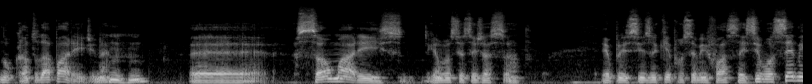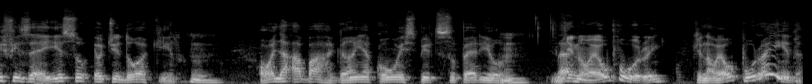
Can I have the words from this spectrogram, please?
No canto da parede, né? Uhum. É, São Maris, digamos que você seja santo. Eu preciso que você me faça isso. Se você me fizer isso, eu te dou aquilo. Hum. Olha a barganha com o espírito superior, né? Que não é o puro, hein? que não é o puro ainda.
